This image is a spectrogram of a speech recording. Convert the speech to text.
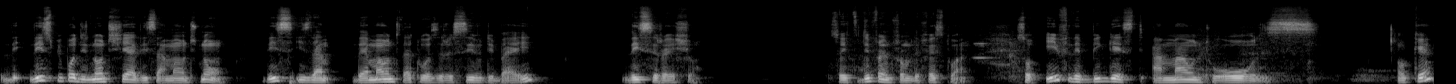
The, these people did not share this amount. No, this is the, the amount that was received by this ratio. So it's different from the first one. So if the biggest amount was, okay,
